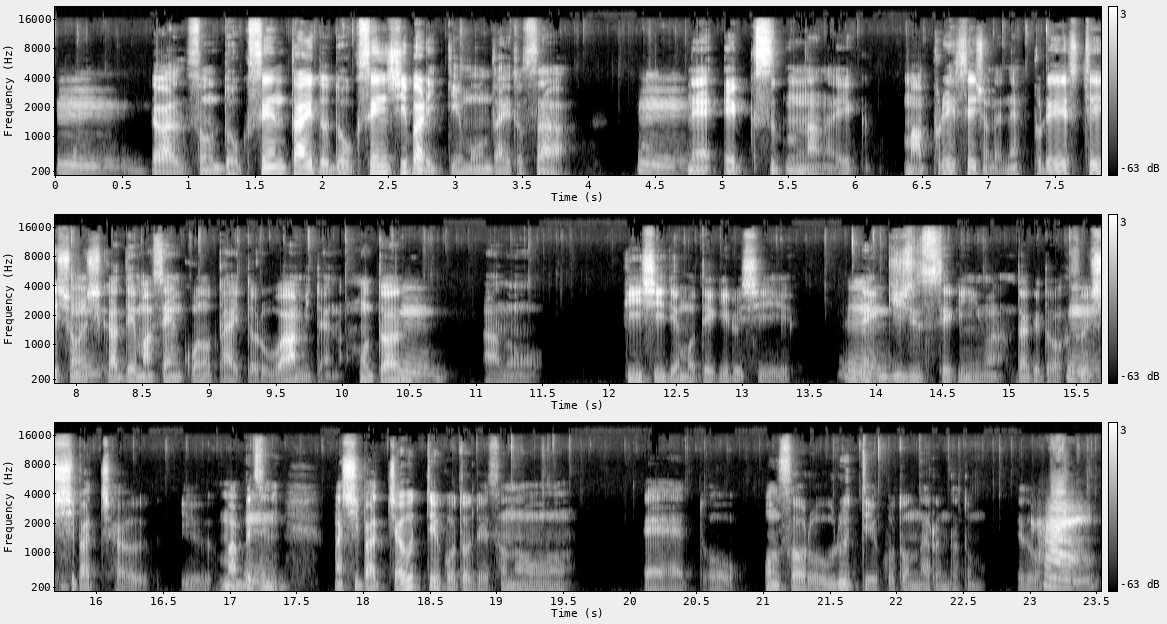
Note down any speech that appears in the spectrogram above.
うん。だから、その独占タイトル、独占縛りっていう問題とさ、うん。ね、X、なんだ、まあ、プレイステーションでね、プレイステーションしか出ません、このタイトルは、みたいな。本当は、うん。あの、PC でもできるし、うんね、技術的には。だけど、うんそれ縛っちゃういう。まあ別に、うんまあ、縛っちゃうっていうことで、その、えっ、と、コンソールを売るっていうことになるんだと思うけど、はい。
